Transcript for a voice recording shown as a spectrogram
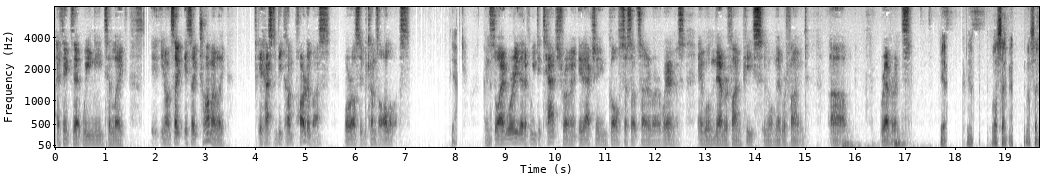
I think that we need to like, you know, it's like it's like trauma. Like, it has to become part of us, or else it becomes all of us. Yeah. And so I worry that if we detach from it, it actually engulfs us outside of our awareness, and we'll never find peace, and we'll never find um, reverence. Yeah. Yeah. Well said, man. Well said.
